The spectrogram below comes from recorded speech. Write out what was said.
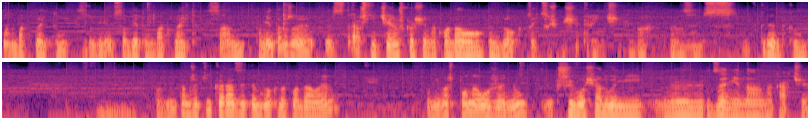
od backplate'u. Zrobiłem sobie ten backplate sam. Pamiętam, że strasznie ciężko się nakładało ten blok. Tutaj coś mi się kręci chyba razem z wkrętką. Pamiętam, że kilka razy ten blok nakładałem, ponieważ po nałożeniu krzywo siadły mi y, rdzenie na, na karcie,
